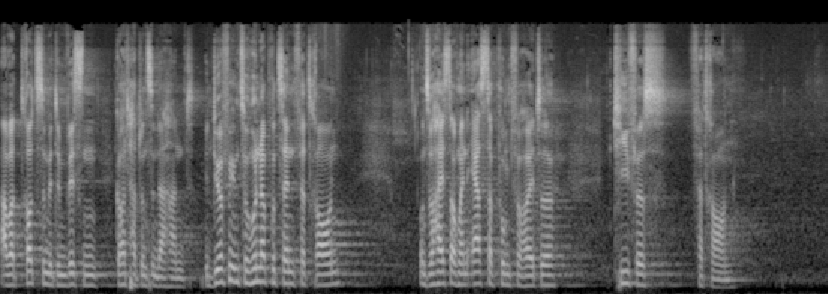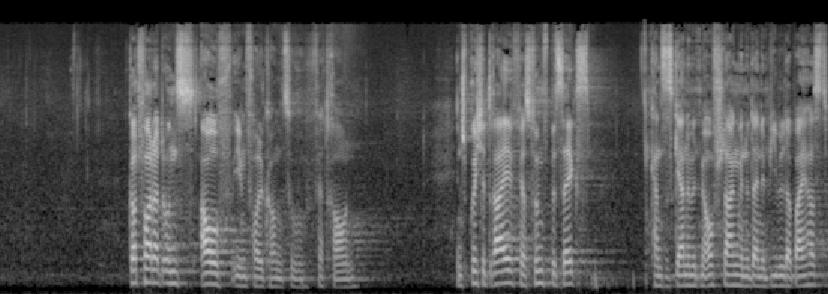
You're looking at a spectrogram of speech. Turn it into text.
Aber trotzdem mit dem Wissen, Gott hat uns in der Hand. Wir dürfen ihm zu 100 Prozent vertrauen. Und so heißt auch mein erster Punkt für heute, tiefes Vertrauen. Gott fordert uns auf, ihm vollkommen zu vertrauen. In Sprüche 3, Vers 5 bis 6 kannst es gerne mit mir aufschlagen, wenn du deine Bibel dabei hast.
